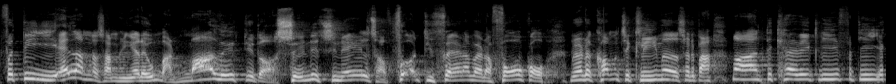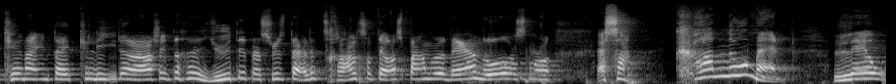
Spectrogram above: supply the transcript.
Fordi i alle andre sammenhænge er det åbenbart meget vigtigt at sende et signal, så folk de fatter, hvad der foregår. Men når det kommer til klimaet, så er det bare, nej, det kan vi ikke lige, fordi jeg kender en, der ikke kan lide det. Der er også en, der hedder Jytte, der synes, det er lidt træls, og det er også bare noget værre noget og sådan noget. Altså, kom nu, mand! Lav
